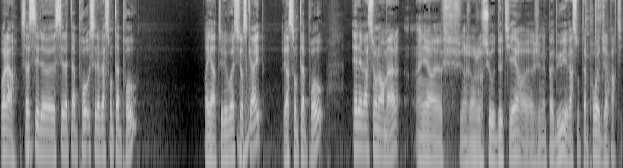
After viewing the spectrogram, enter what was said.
voilà, ça c'est la Pro, c'est la version Tab Pro. Regarde, tu le vois Mhm. sur Skype, version Tab Pro et la version normale. Regarde, euh, J'en suis aux deux tiers, euh, j'ai même pas bu et la version Tab Pro est déjà partie.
